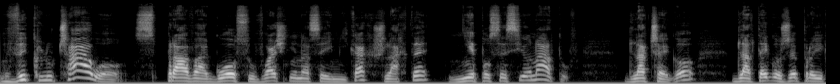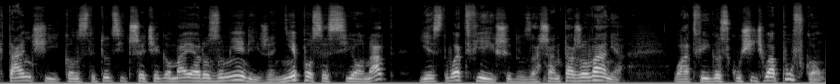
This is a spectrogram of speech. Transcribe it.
wykluczało z prawa głosu właśnie na sejmikach szlachtę nieposesjonatów. Dlaczego? Dlatego, że projektanci Konstytucji 3 maja rozumieli, że nieposesjonat jest łatwiejszy do zaszantażowania, łatwiej go skusić łapówką,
